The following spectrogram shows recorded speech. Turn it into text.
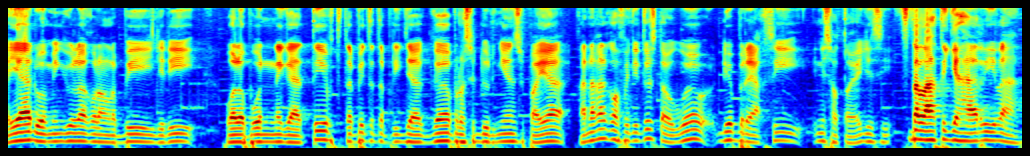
Ya dua minggu lah kurang lebih. Jadi walaupun negatif tetapi tetap dijaga prosedurnya supaya karena kan covid itu setahu gue dia bereaksi ini soto aja sih setelah tiga hari lah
